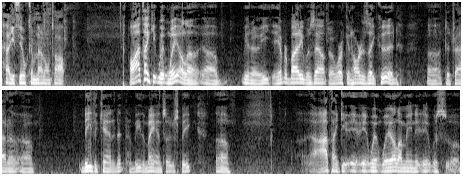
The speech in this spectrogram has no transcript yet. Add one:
how you feel coming out on top. Oh, I think it went well. Uh, uh, you know, he, everybody was out uh, working hard as they could uh, to try to uh, be the candidate, be the man, so to speak. Uh, I think it, it, went well. I mean, it, it was uh,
